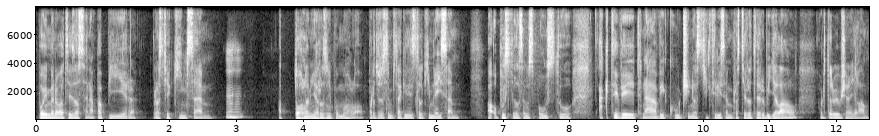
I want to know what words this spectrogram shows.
Pojmenovat si zase na papír, prostě kým jsem. Mm-hmm. A tohle mě hrozně pomohlo, protože jsem si taky zjistil, kým nejsem. A opustil jsem spoustu aktivit, návyků, činností, které jsem prostě do té doby dělal a do té doby už je nedělám.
